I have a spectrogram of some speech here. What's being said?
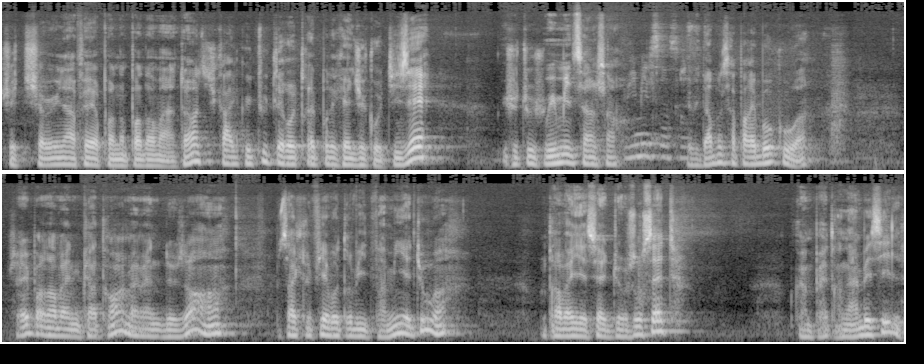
J'avais une affaire pendant, pendant 20 ans. Si je calcule toutes les retraites pour lesquelles j'ai cotisé, je touche 8500. 8500. Évidemment, ça paraît beaucoup. Hein. Vous savez, pendant 24 ans, même 22 ans, hein, vous sacrifiez votre vie de famille et tout. Hein. Vous travaillez 7 jours sur 7. Vous pouvez pas être un imbécile.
